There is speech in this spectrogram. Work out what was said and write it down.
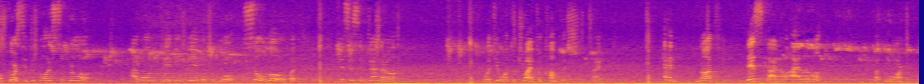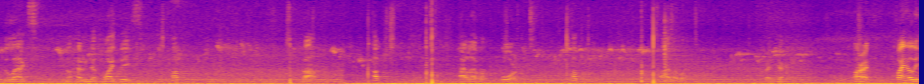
Of course, if the ball is super low, I won't maybe be able to go so low, but this is in general what you want to try to accomplish, right? And not this kind of eye level, but more with the legs, you know, having that wide base. Up, down, up, eye level, or up, eye level, right here. All right, finally,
